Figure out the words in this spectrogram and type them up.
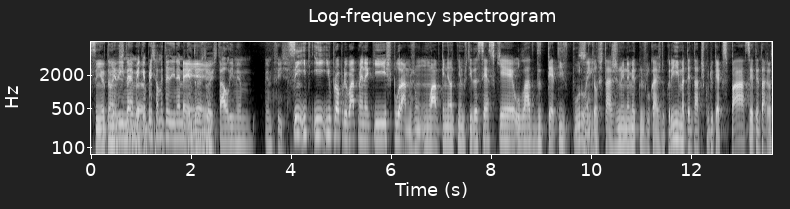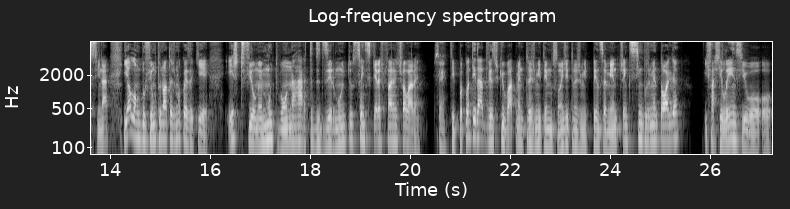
Sim, eu também E a dinâmica, da... principalmente a dinâmica é, entre é, os dois, está ali mesmo, mesmo fixe. Sim, e, e, e o próprio Batman aqui explorámos um, um, lado que ainda não tínhamos tido acesso, que é o lado detetive puro, Sim. em que ele está genuinamente nos locais do crime, a tentar descobrir o que é que se passa, a tentar raciocinar. E ao longo do filme tu notas uma coisa que é, este filme é muito bom na arte de dizer muito sem sequer as personagens falarem. Sim. Tipo, a quantidade de vezes que o Batman transmite emoções e transmite pensamentos em que simplesmente olha e faz silêncio ou, ou,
